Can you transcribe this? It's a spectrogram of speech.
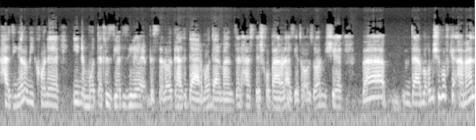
هزینه رو می‌کنه. این مدت زیادی زیر به اصطلاح درمان در منزل هستش. خب به حال اذیت آزار میشه و در واقع میشه گفت که عمل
